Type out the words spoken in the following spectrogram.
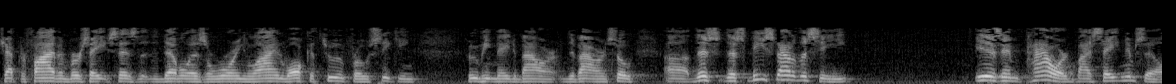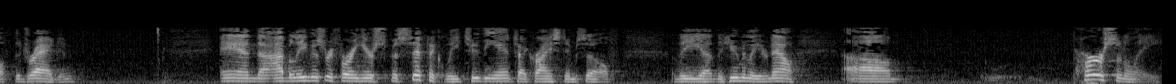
chapter 5 and verse 8 says that the devil as a roaring lion walketh to and fro seeking whom he may devour. devour. And so uh, this, this beast out of the sea is empowered by Satan himself, the dragon, and uh, I believe is referring here specifically to the Antichrist himself, the, uh, the human leader. Now, um, personally,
